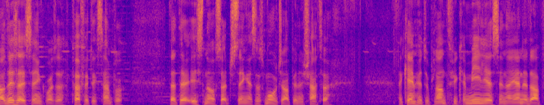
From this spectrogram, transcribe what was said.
Now this I think was a perfect example that there is no such thing as a small job in a chateau. I came here to plant three camellias and I ended up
